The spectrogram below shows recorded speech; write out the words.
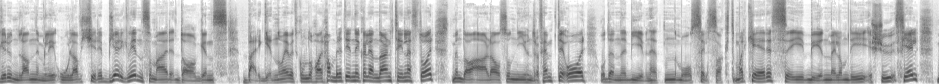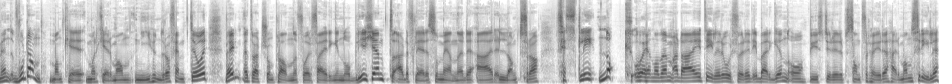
grunnla nemlig Olav Kyrre Bjørgvin, som er dagens Bergen. Og Jeg vet ikke om du har hamret inn i kalenderen til neste år, men da er det altså 950 år, og denne begivenheten må selvsagt markeres i byen mellom de sju fjell. Men hvordan markerer man 950 150 år. Vel, etter hvert som planene for feiringen nå blir kjent, er det flere som mener det er langt fra festlig nok. Og en av dem er deg, tidligere ordfører i Bergen og bystyrerepresentant for Høyre, Herman Friele.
